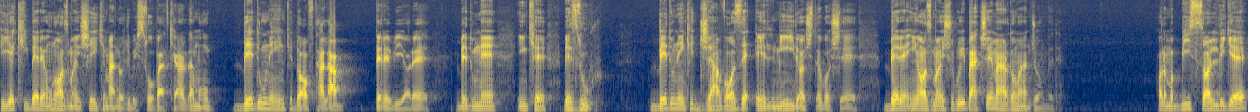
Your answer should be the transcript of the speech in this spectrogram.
که یکی بره اون آزمایشی که من راجع بهش صحبت کردم و بدون اینکه داوطلب بره بیاره بدون اینکه به زور بدون اینکه جواز علمی داشته باشه بره این آزمایش رو روی بچه مردم انجام بده. حالا ما 20 سال دیگه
